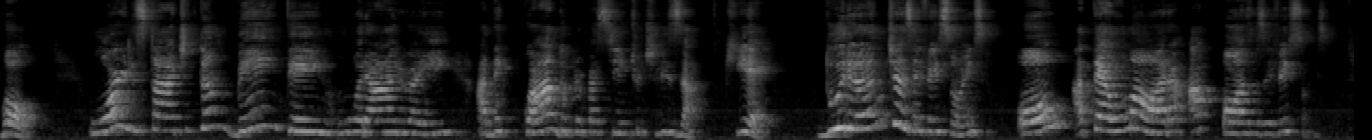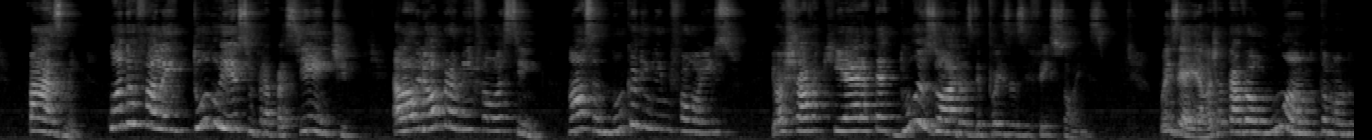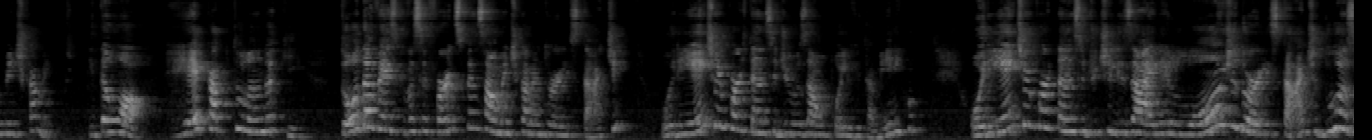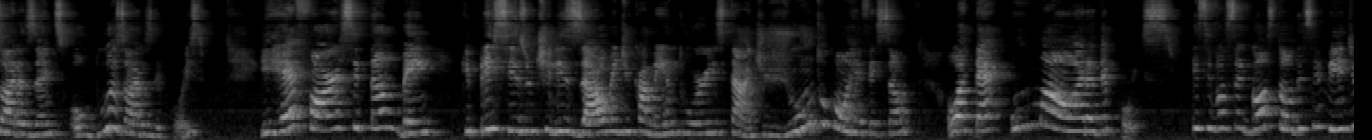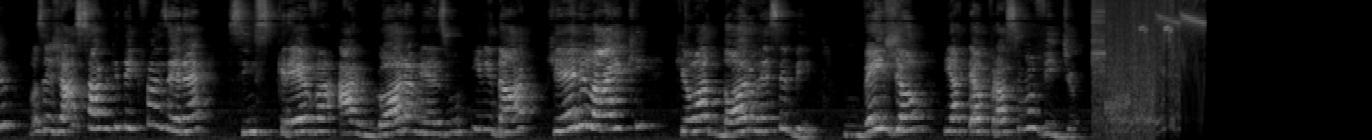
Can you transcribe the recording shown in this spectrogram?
Bom, o Orlistat também tem um horário aí adequado para o paciente utilizar, que é durante as refeições ou até uma hora após as refeições. Pasmem, quando eu falei tudo isso para a paciente, ela olhou para mim e falou assim: Nossa, nunca ninguém me falou isso. Eu achava que era até duas horas depois das refeições. Pois é, ela já estava há um ano tomando o medicamento. Então, ó, recapitulando aqui, toda vez que você for dispensar o medicamento Orlistat, oriente a importância de usar um polivitamínico, oriente a importância de utilizar ele longe do Orlistat, duas horas antes ou duas horas depois, e reforce também que precisa utilizar o medicamento Orlistat junto com a refeição ou até uma hora depois. E se você gostou desse vídeo, você já sabe o que tem que fazer, né? Se inscreva agora mesmo e me dá aquele like que eu adoro receber. Um beijão e até o próximo vídeo.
